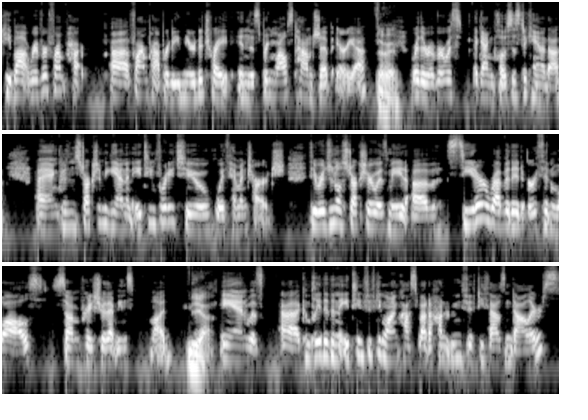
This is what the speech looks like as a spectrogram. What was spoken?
He bought riverfront par- uh, farm property near Detroit in the Springwells Township area, Okay. where the river was again closest to Canada. And construction began in 1842 with him in charge. The original structure was made of cedar revetted earthen walls, so I'm pretty sure that means mud, Yeah. and was uh, completed in 1851. Cost about 150 thousand dollars.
